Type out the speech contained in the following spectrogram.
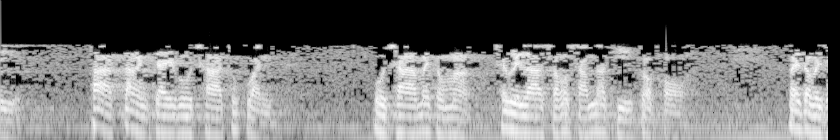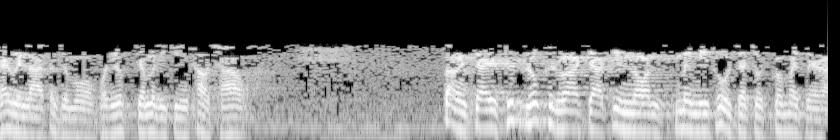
นี่ ถ้าตั้งใจบูชาทุกวัน บูชาไม่ต้องมาก ใช้เวลาสองสามนาทีก็พอ ไม่ต้องไปใช้เวลาตั้งชั่วโมงพราะเดี๋ยวจะไม่ได้กินข้าวเช้า ตั้งใจคิดลุกขึ้นมาจากที่นอนไม่มีทูตจะจุดก็ไม่เป็นไร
